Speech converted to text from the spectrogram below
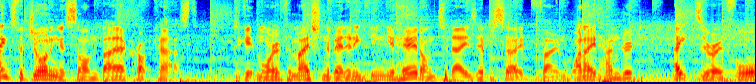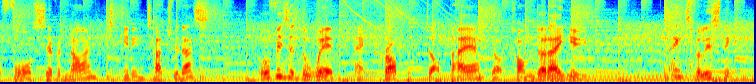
Thanks for joining us on Bayer Cropcast. To get more information about anything you heard on today's episode, phone 1800 804 479 to get in touch with us, or visit the web at crop.bayer.com.au. Thanks for listening.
